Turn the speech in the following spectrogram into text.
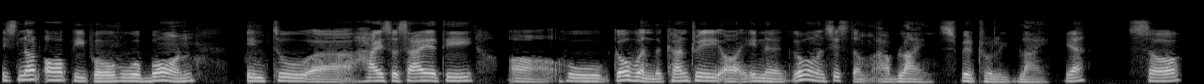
It's not all people who were born into uh, high society uh, who govern the country or in a government system are blind, spiritually blind. Yeah, so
